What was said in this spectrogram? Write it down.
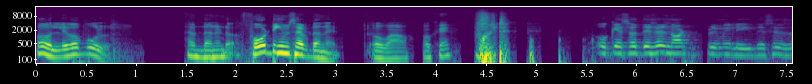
Oh, Liverpool have done it. Four teams have done it. Oh wow. Okay. What? Okay, so this is not Premier League. This is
